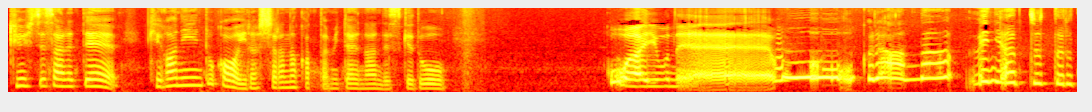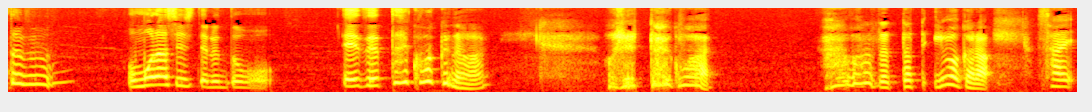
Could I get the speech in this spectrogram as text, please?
救出されて怪我人とかはいらっしゃらなかったみたいなんですけど怖いよね。もうこれあんな目に遭っちゃったら多分おもらししてると思う。え絶対怖くない？絶対怖い。だだって今から最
